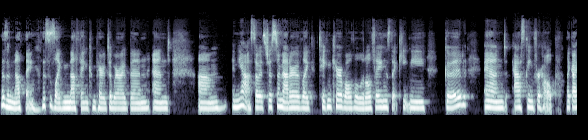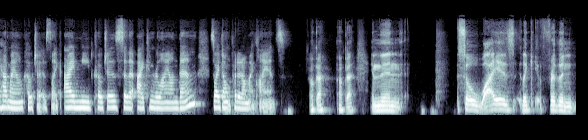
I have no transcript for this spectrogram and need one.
this is nothing. This is like nothing compared to where I've been. And um and yeah, so it's just a matter of like taking care of all the little things that keep me good and asking for help. Like I have my own coaches. Like I need coaches so that I can rely on them so I don't put it on my clients. Okay. Okay. And then so why is like for the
